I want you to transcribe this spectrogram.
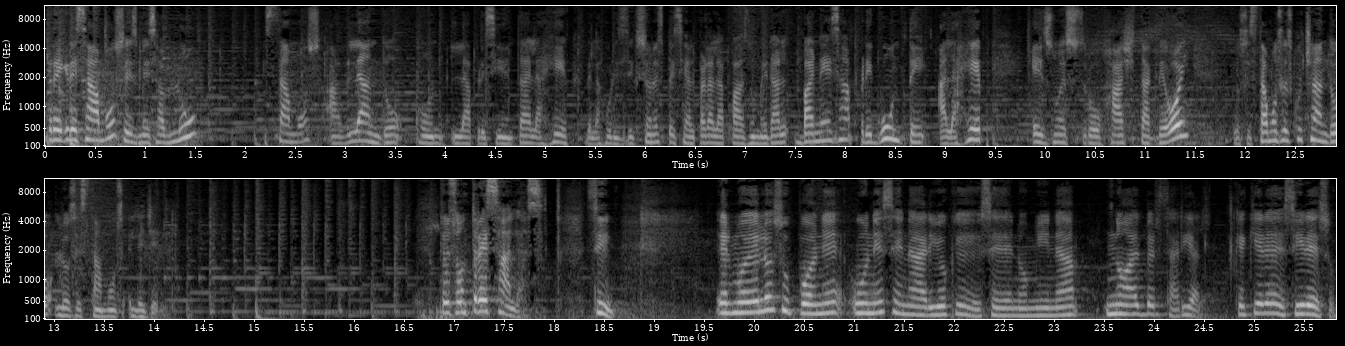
Regresamos, es Mesa Blue estamos hablando con la presidenta de la JEP, de la Jurisdicción Especial para la Paz, numeral Vanessa, pregunte a la JEP, es nuestro hashtag de hoy. Los estamos escuchando, los estamos leyendo. Entonces son tres salas. Sí, el modelo supone un escenario que se denomina no adversarial. ¿Qué quiere decir eso?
